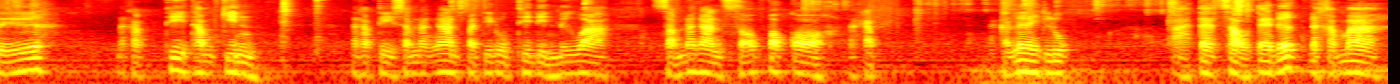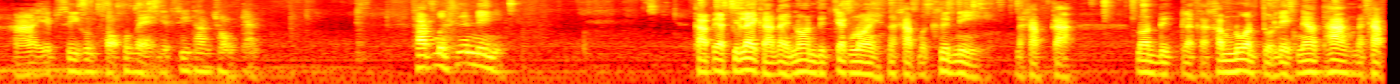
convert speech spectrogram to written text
สือนะครับที่ทำกินนะครับที่สำนักงานปฏิรูปที่ดินหรือว่าสำนักงานสปกนะครับ ก็เลยลุกอ่าแต่เสาแต่เดึกนะครับมาหา FC คุณพ่อคุณแม่ FC ทางช่องกัน ครับเมื่อคืนนี้กับแอดฟิไลกับได้นอนดึกจักหน่อยนะครับ เมื่อคืนนี้นะครับกับนอนดึกแล้วก็คำนวณตัวเลขแนวทางนะครับ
